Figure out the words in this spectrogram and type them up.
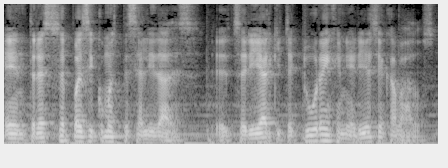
En tres se puede decir como especialidades. Eh, sería arquitectura, ingenierías y acabados.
